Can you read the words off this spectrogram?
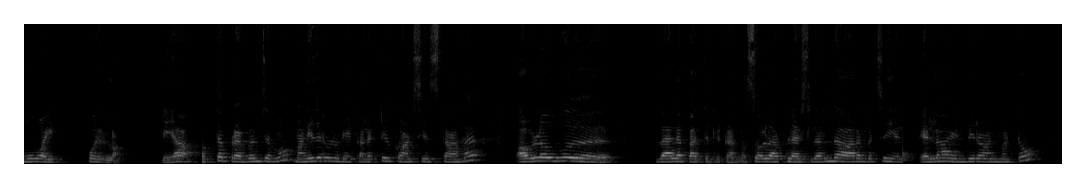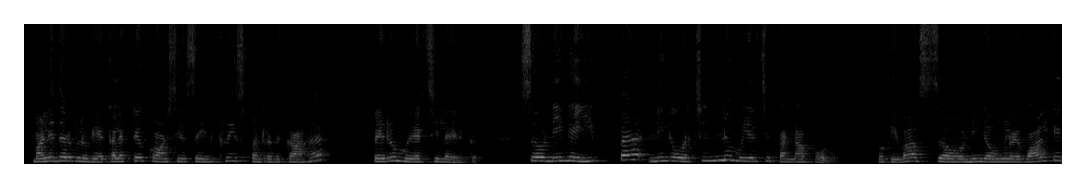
மூவ் ஆயி போயிடலாம் இல்லையா? மொத்த பிரபஞ்சமும் மனிதர்களுடைய கலெக்டிவ் கான்சியஸ்க்காக அவ்வளவு வேலை பார்த்துட்டு இருக்காங்க. சோலார் பிளாஷ்ல இருந்து ஆரம்பிச்சு எல்லா என்விரான்மெண்ட்டும் மனிதர்களுடைய கலெக்டிவ் கான்சியஸை இன்க்ரீஸ் பண்றதுக்காக பெரும் முயற்சியில இருக்கு. ஸோ நீங்க இப்ப நீங்க ஒரு சின்ன முயற்சி பண்ணா போதும். ஓகேவா? ஸோ நீங்க உங்களுடைய வாழ்க்கை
